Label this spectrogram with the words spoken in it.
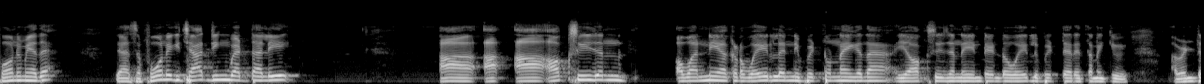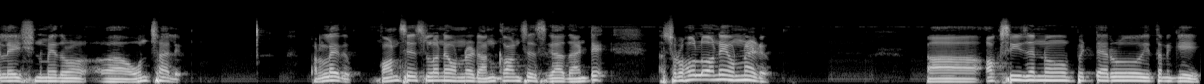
ఫోన్ మీద ధ్యాస. ఫోన్కి ఛార్జింగ్ పెట్టాలి. ఆ- ఆ ఆక్సిజన్ అవన్నీ అక్కడ వైర్లు అన్నీ పెట్టి ఉన్నాయి కదా. ఈ ఆక్సిజన్ ఏంటేంటో వైర్లు పెట్టారు ఇతనికి. ఆ వెంటిలేషన్ మీద ఉంచాలి. పర్లేదు. కాన్షియస్లోనే ఉన్నాడు. అన్కాన్షియస్ కాదు. అంటే స్పృహలోనే ఉన్నాడు. ఆక్సిజన్ పెట్టారు ఇతనికి.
